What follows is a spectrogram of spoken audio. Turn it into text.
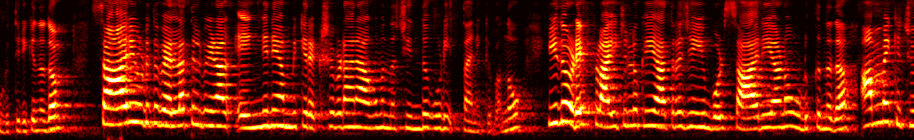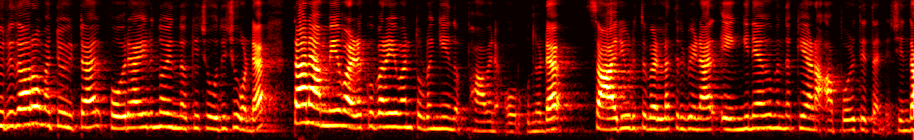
ഉടുത്തിരിക്കുന്നതും. സാരി ഉടുത്ത് വെള്ളത്തിൽ വീണാൽ എങ്ങനെ അമ്മയ്ക്ക് രക്ഷപ്പെടാനാകുമെന്ന ചിന്ത കൂടി തനിക്ക് വന്നു. ഇതോടെ ഫ്ലൈറ്റിലൊക്കെ യാത്ര ചെയ്യുമ്പോൾ സാരിയാണോ ഉടുക്കുന്നത് അമ്മയ്ക്ക് ചുരിദാറോ മറ്റോ ഇട്ടാൽ പോരായിരുന്നോ എന്നൊക്കെ ചോദിച്ചുകൊണ്ട് താൻ അമ്മയെ വഴക്കു പറയുവാൻ തുടങ്ങിയെന്ന് ഭാവന ഓർക്കുന്നുണ്ട്. സാരി ഉടുത്ത് വെള്ളത്തിൽ വീണാൽ എങ്ങനെയാകുമെന്നൊക്കെയാണ് അപ്പോഴത്തെ തന്റെ ചിന്ത.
